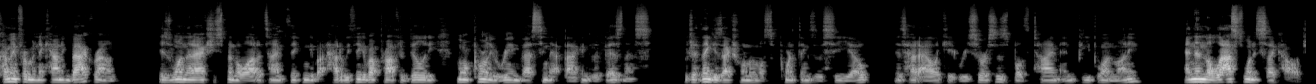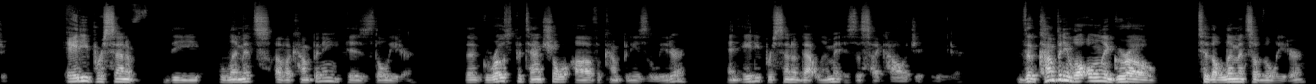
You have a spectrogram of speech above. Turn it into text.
coming from an accounting background, is one that I actually spend a lot of time thinking about. How do we think about profitability? More importantly, reinvesting that back into the business, which I think is actually one of the most important things of the CEO is how to allocate resources, both time and people and money. And then the last one is psychology. 80% of the limits of a company is the leader. The growth potential of a company is the leader, and 80% of that limit is the psychology of the leader. The company will only grow to the limits of the leader,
